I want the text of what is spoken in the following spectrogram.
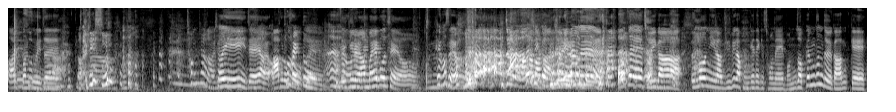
아리수 이제. 아리수. 저희 이제 앞으로, 앞으로, 활동 네. 얘기를 한번 해보세요. 해보세요. 그쪽은 안 하실 거죠? 일단은 어제 저희가 음원이랑 뮤비가 공개되기 전에 먼저 팬분들과 함께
